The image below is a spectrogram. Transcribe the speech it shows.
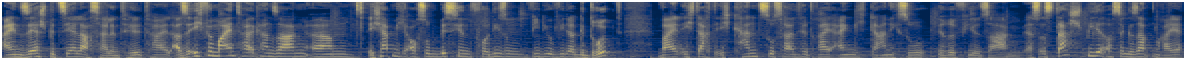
ein sehr spezieller Silent Hill Teil. Also ich für meinen Teil kann sagen, ähm, ich habe mich auch so ein bisschen vor diesem Video wieder gedrückt, weil ich dachte, ich kann zu Silent Hill 3 eigentlich gar nicht so irre viel sagen. Es ist das Spiel aus der gesamten Reihe,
